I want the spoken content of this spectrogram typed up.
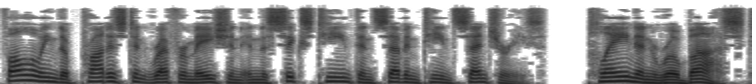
Following the Protestant Reformation in the 16th and 17th centuries, plain and robust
